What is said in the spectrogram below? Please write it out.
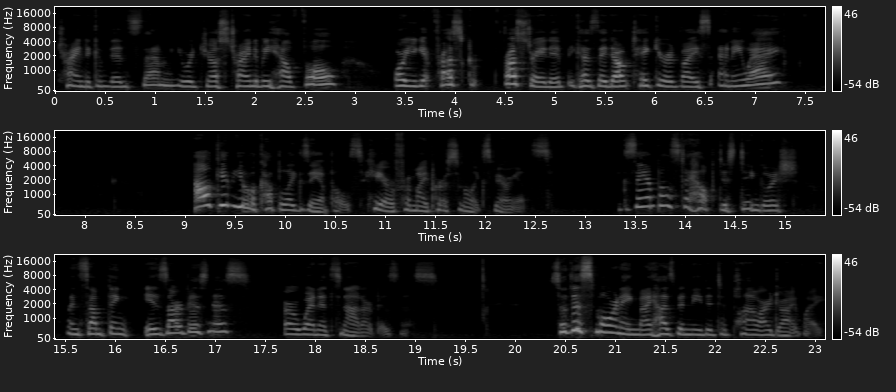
trying to convince them you were just trying to be helpful, or you get frust- frustrated because they don't take your advice anyway. I'll give you a couple examples here from my personal experience. Examples to help distinguish when something is our business or when it's not our business. So this morning, my husband needed to plow our driveway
